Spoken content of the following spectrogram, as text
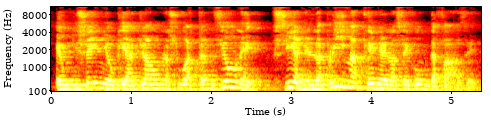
è un disegno che ha già una sua attenzione sia nella prima che nella seconda fase.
